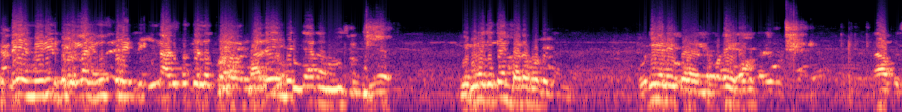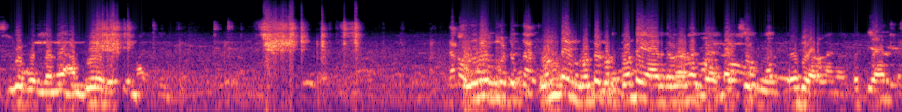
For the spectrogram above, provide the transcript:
கடையை மீறி இப்ப எல்லாம் யூஸ் பண்ணிட்டு இருக்கீங்க அதை பத்தி சொல்ல வரீங்க? நிறைய பேர் தேர்தல் நியூஸ் சொல்லுங்க என்னைக்குதான் தடை போட்டிருக்காங்க. தடை போட்டிருக்காங்க நான் இப்ப சிங்கப்பூர்ல இருந்து அப்படியே உங்களுக்கு மட்டும் தான் தொண்டை கொண்டை கூட தொண்டை யாருக்கு வேணாலும் க- கட்சிக்கு தோண்டி வரலாங்க பத்தி யாருக்கு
